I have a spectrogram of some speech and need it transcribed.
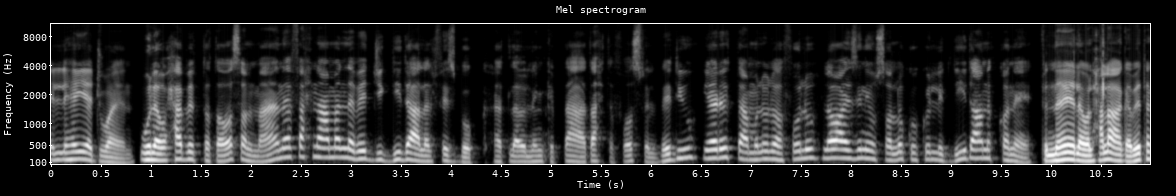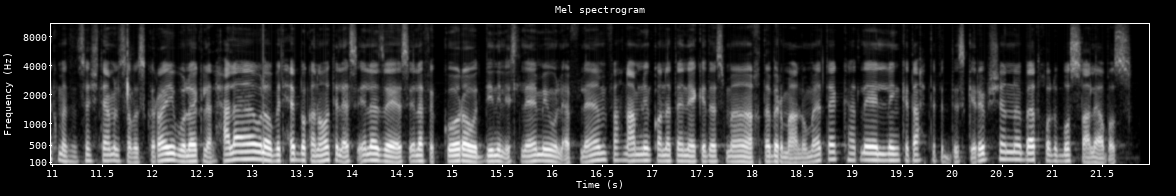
اللي هي جوان. ولو حابب تتواصل معانا فإحنا عملنا page جديدة على الفيسبوك. هتلاقوا ال link بتاعها تحت في وصف الفيديو. يا ريت تعملوا لها follow لو عايزين يوصل لكم كل جديد عن القناة. في النهاية لو الحلقة عجبتك ما تنساش تعمل subscribe و like للحلقة. ولو بتحب قنوات الأسئلة زي أسئلة في الكورة والدين الإسلامي والأفلام فإحنا عاملين قناة تانية كده اسمها اختبر معلوماتك. هتلاقي ال link تحت في ال description. بدخل تبص عليها بص.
